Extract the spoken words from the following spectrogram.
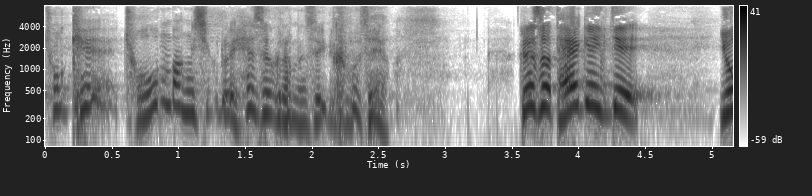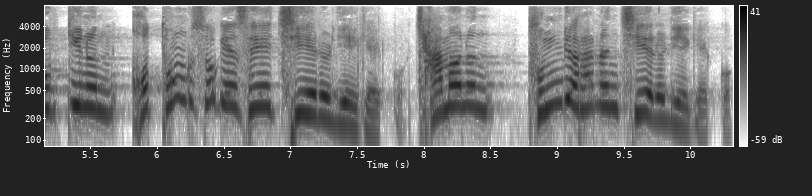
좋게, 좋은 방식으로 해석을 하면서 읽어보세요. 그래서 대개 이제 욥기는 고통 속에서의 지혜를 얘기했고, 자언은 분별하는 지혜를 얘기했고,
